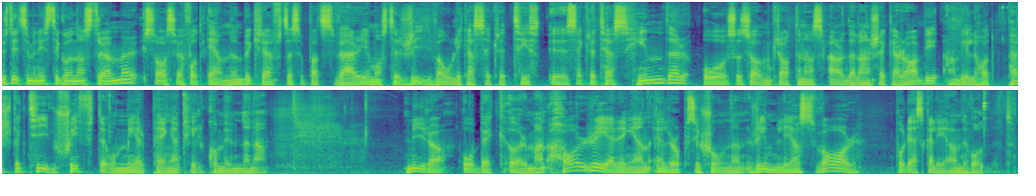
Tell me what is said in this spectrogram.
Justitieminister Gunnar Strömmer sa sig ha fått ännu en bekräftelse på att Sverige måste riva olika sekretess, eh, sekretesshinder och Socialdemokraternas Ardalan Shekarabi han vill ha ett perspektivskifte och mer pengar till kommunerna. Myra Åbäck Örman, har regeringen eller oppositionen rimliga svar på det eskalerande våldet?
